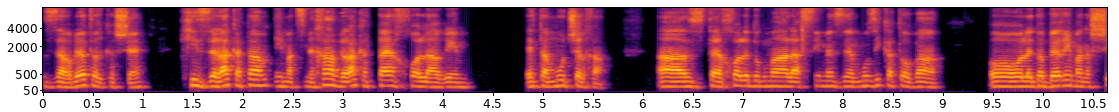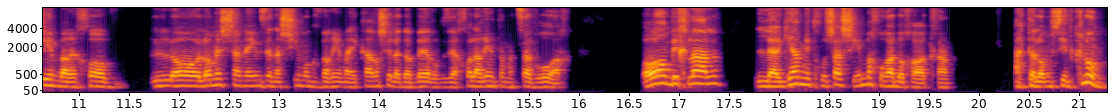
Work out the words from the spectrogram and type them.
זה הרבה יותר קשה, כי זה רק אתה עם עצמך ורק אתה יכול להרים את המוד שלך. אז אתה יכול לדוגמה לשים איזה מוזיקה טובה, או לדבר עם אנשים ברחוב, לא, לא משנה אם זה נשים או גברים, העיקר של לדבר, וזה יכול להרים את המצב רוח. או בכלל, להגיע מתחושה שאם בחורה דוחה אותך, אתה לא מפסיד כלום.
